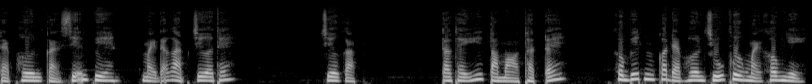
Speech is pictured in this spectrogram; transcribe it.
Đẹp hơn cả diễn viên, mày đã gặp chưa thế? Chưa gặp. Tao thấy tò mò thật đấy. Không biết có đẹp hơn chú Phương mày không nhỉ?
